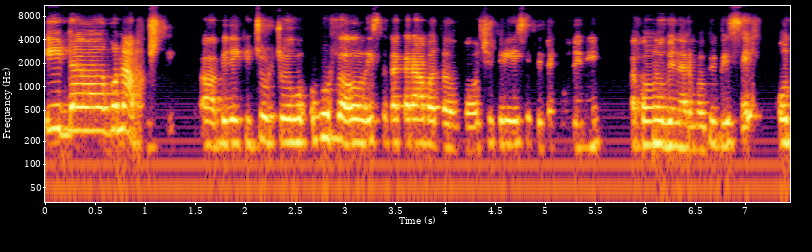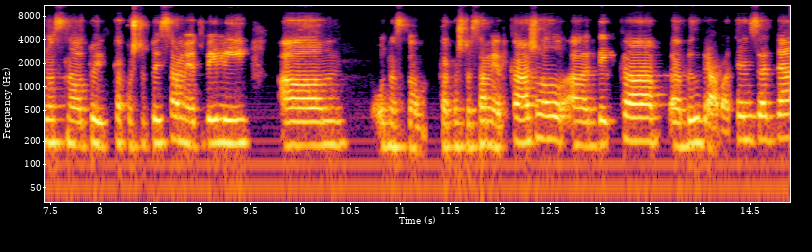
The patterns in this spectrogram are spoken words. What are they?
и да го напушти. Бидејќи Джордж Орвел исто така работел во 40-тите години како новинар во BBC, односно тој како што тој самиот вели а, односно како што самиот кажал дека бил вработен за да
